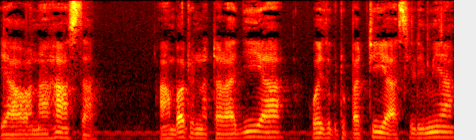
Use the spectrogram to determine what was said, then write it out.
ya wanahasa ambayo tunatarajia waweze kutupatia asilimia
